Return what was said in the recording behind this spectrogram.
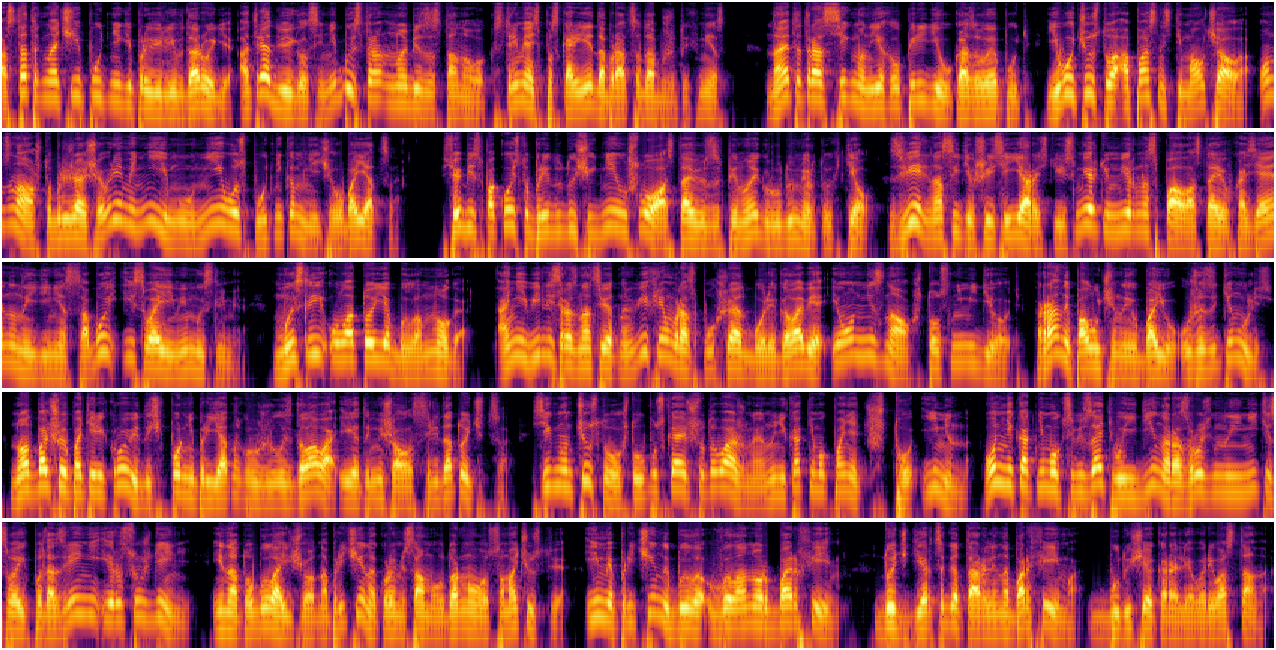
Остаток ночи путники провели в дороге. Отряд двигался не быстро, но без остановок, стремясь поскорее добраться до обжитых мест. На этот раз Сигман ехал впереди, указывая путь. Его чувство опасности молчало. Он знал, что в ближайшее время ни ему, ни его спутникам нечего бояться. Все беспокойство предыдущих дней ушло, оставив за спиной груду мертвых тел. Зверь, насытившийся яростью и смертью, мирно спал, оставив хозяина наедине с собой и своими мыслями. Мыслей у Латоя было много. Они вились разноцветным вихрем в распухшей от боли голове, и он не знал, что с ними делать. Раны, полученные в бою, уже затянулись, но от большой потери крови до сих пор неприятно кружилась голова, и это мешало сосредоточиться. Сигмунд чувствовал, что упускает что-то важное, но никак не мог понять, что именно. Он никак не мог связать воедино разрозненные нити своих подозрений и рассуждений. И на то была еще одна причина, кроме самого дурного самочувствия. Имя причины было Веланор Барфейм, дочь герцога Тарлина Барфейма, будущая королева Ривастана.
